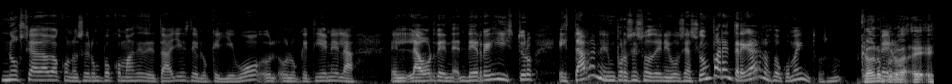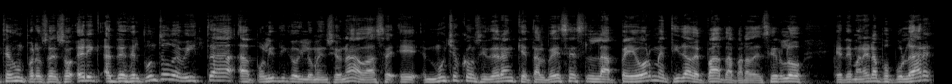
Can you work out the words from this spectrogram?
no se ha dado a conocer un poco más de detalles de lo que llevó o, lo que tiene la, la orden de registro, estaban en un proceso de negociación para entregar los documentos. ¿no? Claro, pero, eh, este es un proceso. Eric, desde el punto de vista ah, político, y lo mencionabas, eh, eh, muchos consideran que tal vez es la peor metida de pata, para decirlo de manera popular,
